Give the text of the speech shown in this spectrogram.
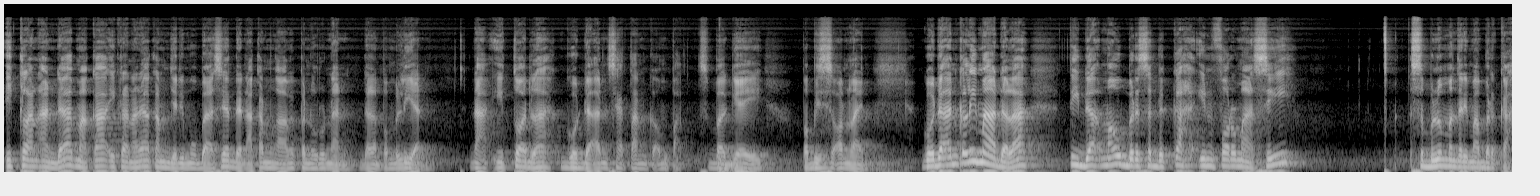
iklan Anda, maka iklan Anda akan menjadi mubasir dan akan mengalami penurunan dalam pembelian. Nah, itu adalah godaan setan keempat sebagai pebisnis online. Godaan kelima adalah tidak mau bersedekah informasi sebelum menerima berkah.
